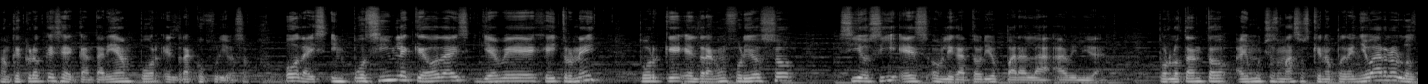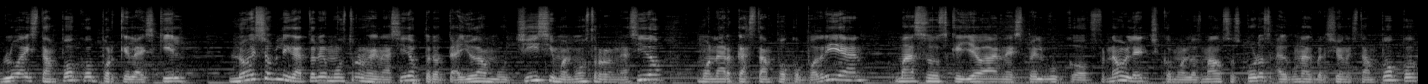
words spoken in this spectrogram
Aunque creo que se decantarían por el Draco Furioso. Odais, imposible que Odais lleve Hatronate porque el dragón furioso sí o sí es obligatorio para la habilidad. Por lo tanto, hay muchos mazos que no pueden llevarlo, los Blue Eyes tampoco, porque la skill no es obligatorio monstruo renacido, pero te ayuda muchísimo el monstruo renacido. Monarcas tampoco podrían. Mazos que llevan Spellbook of Knowledge, como los magos oscuros, algunas versiones tampoco.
